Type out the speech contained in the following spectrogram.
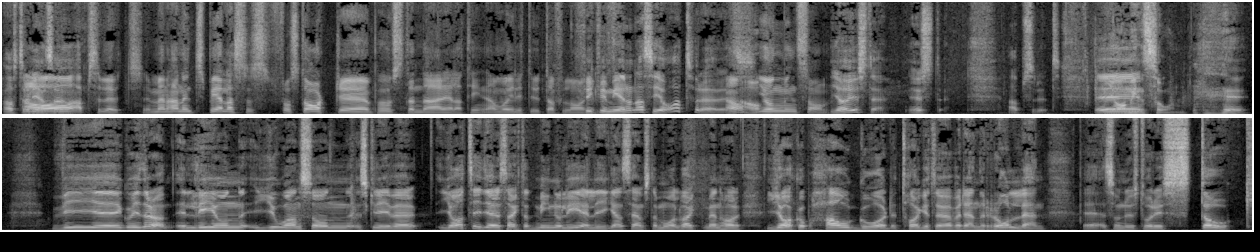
Australiensaren? Ja, absolut. Men han har inte spelat så, från start eh, på hösten där hela tiden. Han var ju lite utanför laget. Fick vi med någon asiat för övrigt? Ja, Jong Min Son. Ja, just det. Just det. Absolut. Jag Eh, min son. Vi eh, går vidare då. Leon Johansson skriver jag har tidigare sagt att Mignolet är ligans sämsta målvakt men har Jakob Haugård tagit över den rollen eh, som nu står i Stoke.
